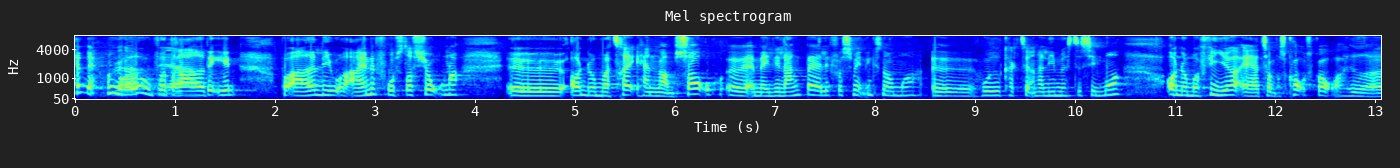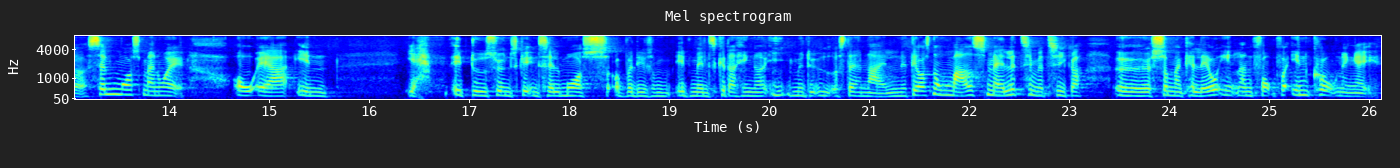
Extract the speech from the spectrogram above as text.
den der måde, hun får drejet det ind på eget liv og egne frustrationer. Øh, og nummer tre handler om sorg. Øh, Amalie Langballe, forsvindingsnummer. Øh, hovedkarakteren har lige mistet sin mor. Og nummer fire er Thomas Korsgaard og hedder Selvmordsmanual og er en ja, et dødsønske, en selvmords, og det som et menneske, der hænger i med det yderste af neglene. Det er også nogle meget smalle tematikker, øh, som man kan lave en eller anden form for indkogning af,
